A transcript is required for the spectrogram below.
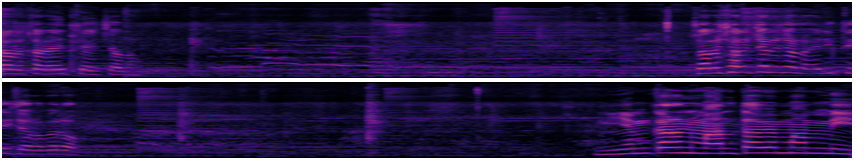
চলো চলো এদিক চলো। চলো চলো চলো চলো এদিক থেকে চলো বেরো। নিয়ম কারণ মানতে হবে মাম্মি।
